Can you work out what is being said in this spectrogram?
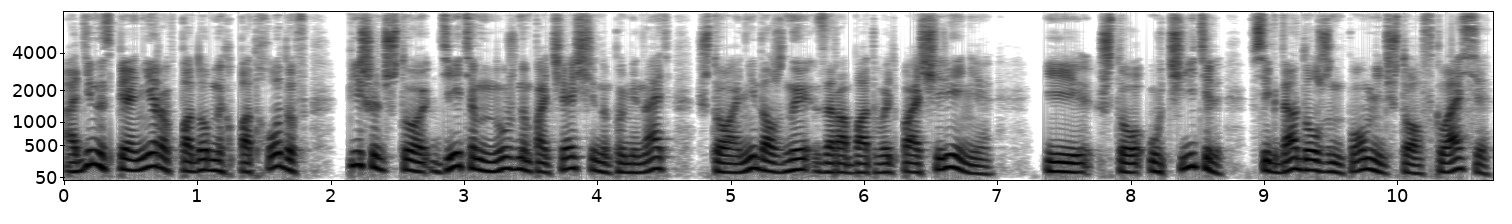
один из пионеров подобных подходов пишет, что детям нужно почаще напоминать, что они должны зарабатывать поощрение, и что учитель всегда должен помнить, что в классе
